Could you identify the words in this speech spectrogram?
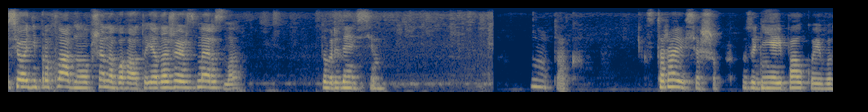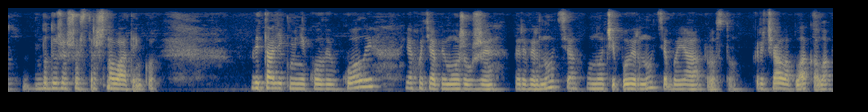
Сьогодні прохладно, взагалі набагато. Я навіть аж змерзла. Добрий день всім. Ну так. Стараюся, щоб з однією палкою, бо, дуже щось страшноватенько. Віталік мені коли уколи. Я хоча б можу вже перевернутися, уночі повернутися, бо я просто кричала, плакала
